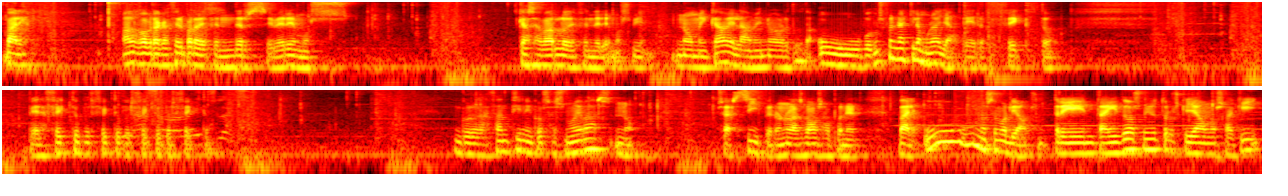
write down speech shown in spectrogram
Vale. Algo habrá que hacer para defenderse, veremos. Casa Bar lo defenderemos bien. No me cabe la menor duda. Uh, podemos poner aquí la muralla. Perfecto. Perfecto, perfecto, perfecto, perfecto. Golgazán tiene cosas nuevas. No. O sea, sí, pero no las vamos a poner. Vale. Uh, nos hemos liado. 32 minutos los que llevamos aquí.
